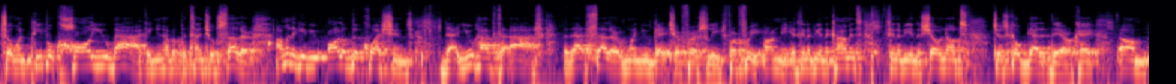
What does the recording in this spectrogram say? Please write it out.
So when people call you back and you have a potential seller, I'm going to give you all of the questions that you have to ask that seller when you get your first lead for free on me. It's going to be in the comments. It's going to be in the show notes. Just go get it there, okay? Um,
